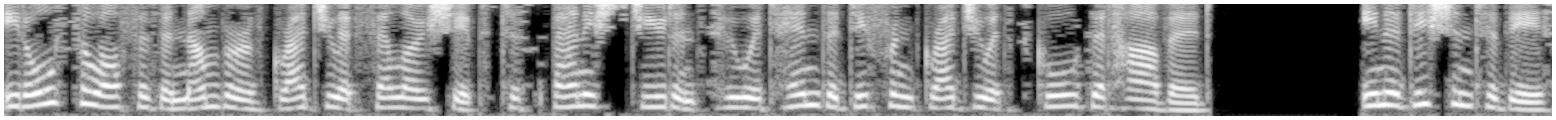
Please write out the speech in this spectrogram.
It also offers a number of graduate fellowships to Spanish students who attend the different graduate schools at Harvard. In addition to this,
